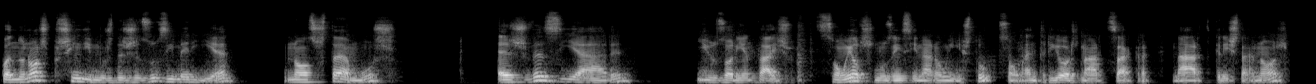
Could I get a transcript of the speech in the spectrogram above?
Quando nós prescindimos de Jesus e Maria, nós estamos a esvaziar, e os orientais são eles que nos ensinaram isto, são anteriores na arte sacra, na arte cristã a nós.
